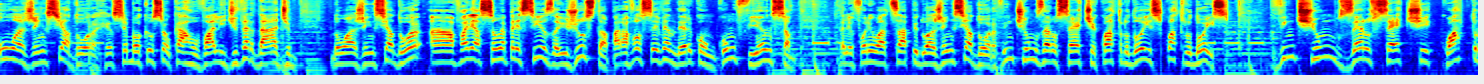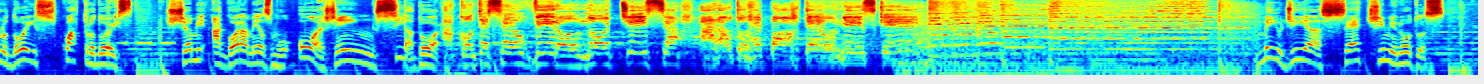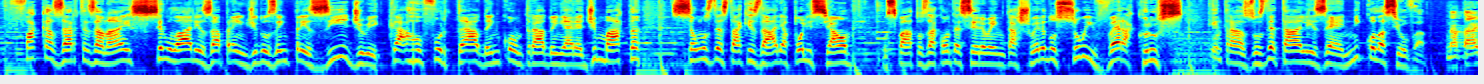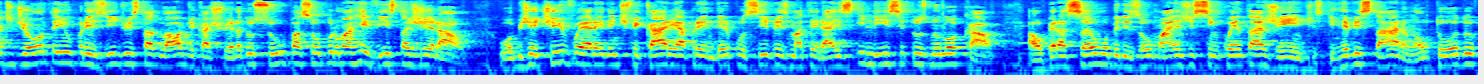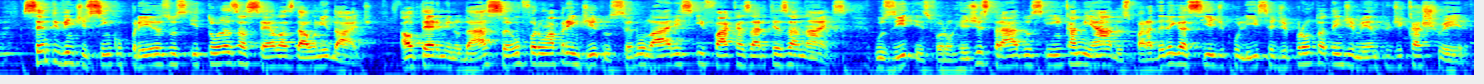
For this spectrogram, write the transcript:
O agenciador receba o que o seu carro vale de verdade. No agenciador, a avaliação é precisa e justa para você vender com confiança. Telefone WhatsApp do agenciador 2107 4242. 2107 4242. Chame agora mesmo o agenciador. Aconteceu, virou notícia. Arauto Repórter Uniski. Meio-dia, sete minutos. Facas artesanais, celulares apreendidos em presídio e carro furtado encontrado em área de mata são os destaques da área policial. Os fatos aconteceram em Cachoeira do Sul e Veracruz. Quem traz os detalhes é Nicolas Silva. Na tarde de ontem, o Presídio Estadual de Cachoeira do Sul passou por uma revista geral. O objetivo era identificar e apreender possíveis materiais ilícitos no local. A operação mobilizou mais de 50 agentes, que revistaram, ao todo, 125 presos e todas as celas da unidade. Ao término da ação, foram apreendidos celulares e facas artesanais. Os itens foram registrados e encaminhados para a Delegacia de Polícia de Pronto Atendimento de Cachoeira.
